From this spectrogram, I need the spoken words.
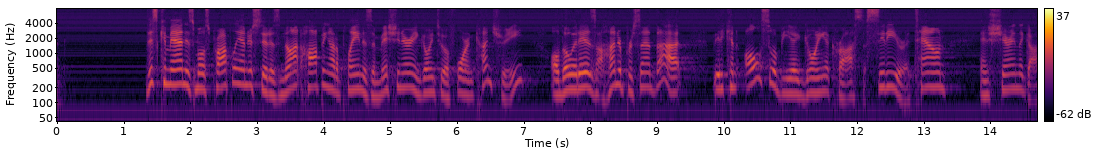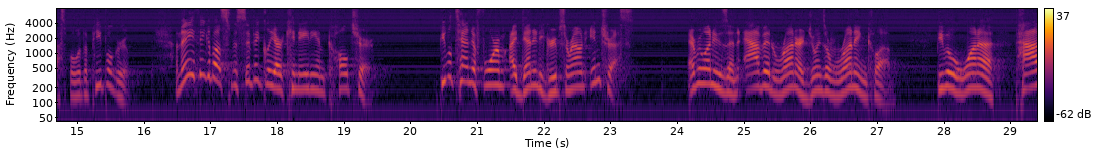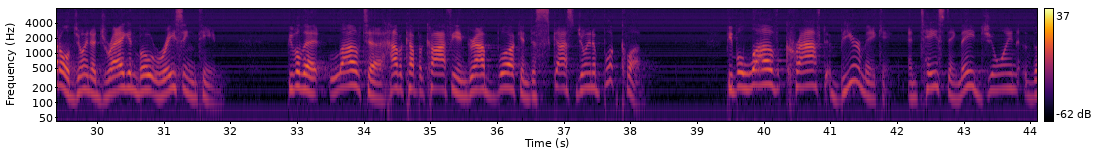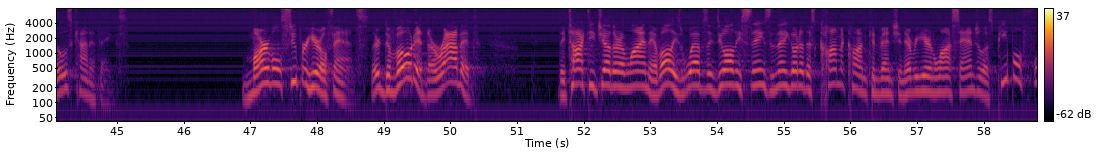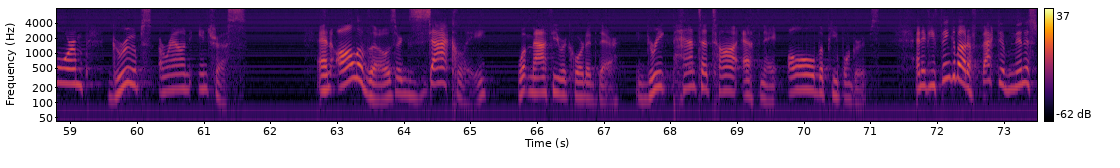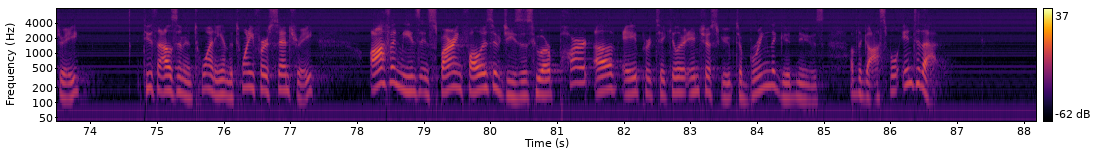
This command is most properly understood as not hopping on a plane as a missionary and going to a foreign country, although it is 100% that, it can also be a going across a city or a town and sharing the gospel with a people group. And then you think about specifically our Canadian culture. People tend to form identity groups around interests. Everyone who's an avid runner joins a running club. People who want to paddle join a dragon boat racing team. People that love to have a cup of coffee and grab a book and discuss join a book club. People love craft beer making and tasting. They join those kind of things. Marvel superhero fans, they're devoted, they're rabid. They talk to each other online. They have all these webs. They do all these things. And then they go to this Comic Con convention every year in Los Angeles. People form groups around interests. And all of those are exactly what Matthew recorded there. In Greek, panta ta ethne, all the people groups. And if you think about effective ministry, 2020 in the 21st century, often means inspiring followers of Jesus who are part of a particular interest group to bring the good news of the gospel into that.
